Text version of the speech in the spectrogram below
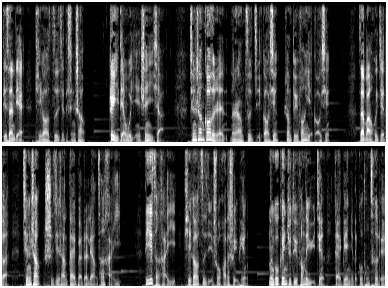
第三点，提高自己的情商，这一点我引申一下，情商高的人能让自己高兴，让对方也高兴。在挽回阶段，情商实际上代表着两层含义。第一层含义，提高自己说话的水平，能够根据对方的语境改变你的沟通策略；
